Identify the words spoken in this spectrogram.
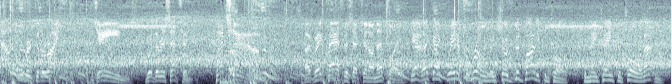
Out over to the right. James with the reception. Touchdown. A great pass reception on that play. Yeah, that guy created some room and showed good body control to maintain control of that one.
